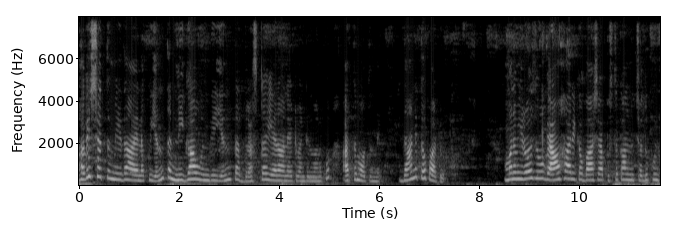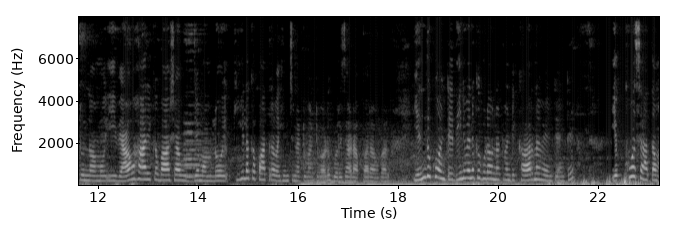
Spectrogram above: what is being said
భవిష్యత్తు మీద ఆయనకు ఎంత నిఘా ఉంది ఎంత ద్రష్ట అనేటువంటిది మనకు అర్థమవుతుంది. దానితో పాటు మనం ఈరోజు వ్యావహారిక భాష పుస్తకాలను చదువుకుంటున్నాము. ఈ వ్యావహారిక భాష ఉద్యమంలో కీలక పాత్ర వహించినటువంటి వాడు గురజాడ అప్పారావు గారు. ఎందుకు అంటే దీని వెనుక కూడా ఉన్నటువంటి కారణం ఏంటంటే ఎక్కువ శాతం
